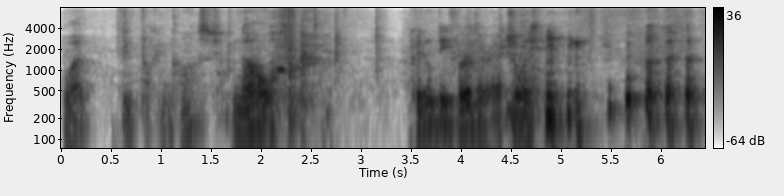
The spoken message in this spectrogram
what? You fucking close? No. Couldn't be further, actually.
